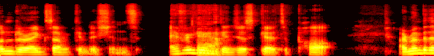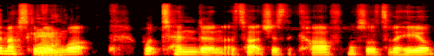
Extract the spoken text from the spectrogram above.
under exam conditions, everything Yeah. can just go to pot. I remember them asking Yeah. me what what tendon attaches the calf muscle to the heel.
